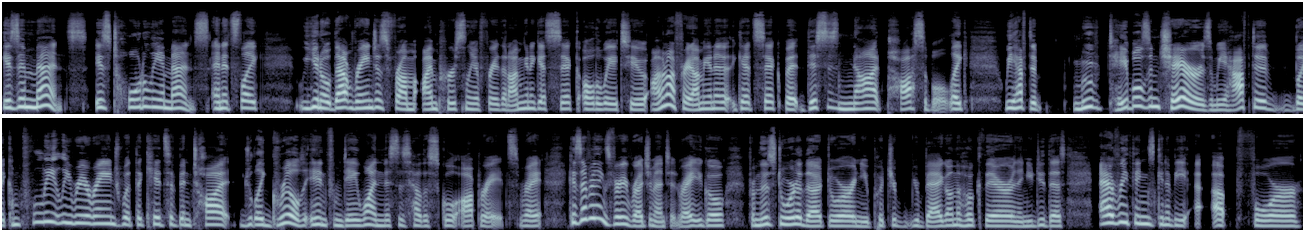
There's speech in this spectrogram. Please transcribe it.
is immense is totally immense and it's like you know that ranges from i'm personally afraid that i'm going to get sick all the way to i'm not afraid i'm going to get sick but this is not possible like we have to move tables and chairs and we have to like completely rearrange what the kids have been taught like grilled in from day one. This is how the school operates right? Because everything's very regimented right? You go from this door to that door and you put your, your bag on the hook there and then you do this. Everything's going to be up for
